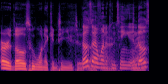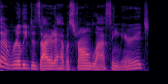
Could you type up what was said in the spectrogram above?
Or those who want to continue to those that want to continue and Right. those that really desire to have a strong lasting marriage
